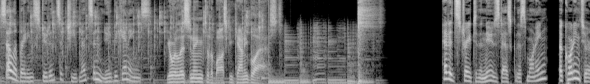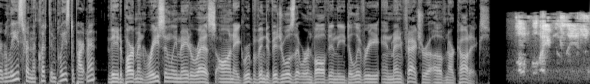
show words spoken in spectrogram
celebrating students' achievements and new beginnings. You're listening to the Bosque County Blast. Headed straight to the news desk this morning, according to a release from the Clifton Police Department, The department recently made arrests on a group of individuals that were involved in the delivery and manufacture of narcotics. multiple agencies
